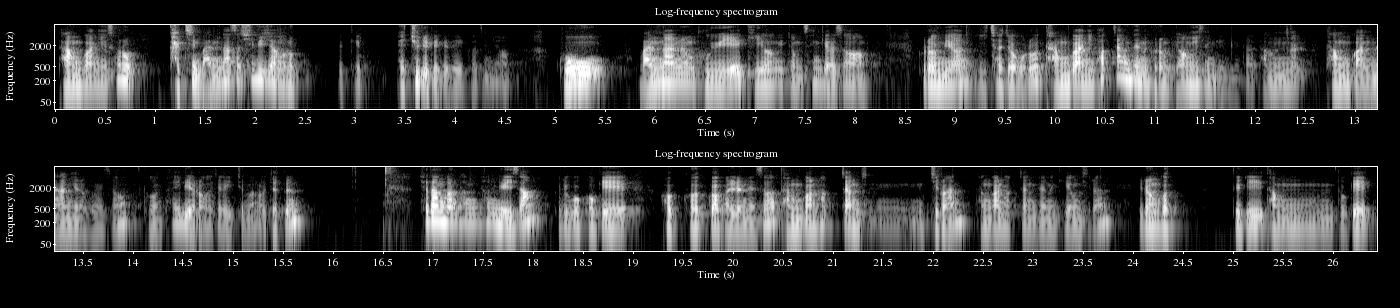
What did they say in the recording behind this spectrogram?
담관이 서로 같이 만나서 12장으로 이렇게 배출이 되게 돼 있거든요. 그 만나는 부위에 기형이 좀 생겨서 그러면 2차적으로 담관이 확장되는 그런 병이 생깁니다. 담, 담관낭이라고 해서 그건 타입이 여러 가지가 있지만 어쨌든 함- 함유 이상 그리고 거기에 거- 그것과 관련해서 담관 확장 질환, 담관 확장되는 기형 질환 이런 것들이 담독의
